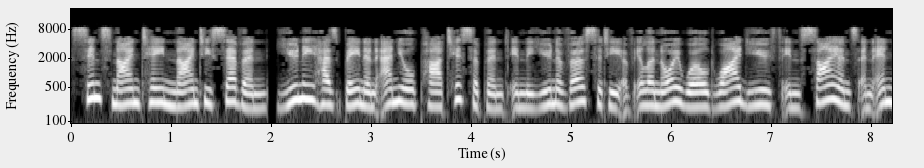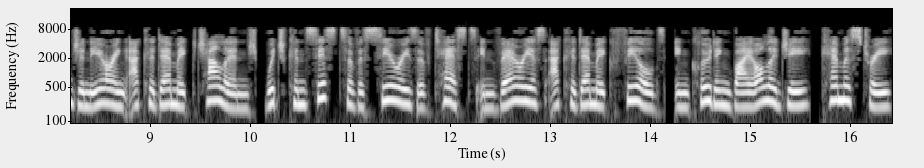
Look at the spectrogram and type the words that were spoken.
Since 1997, UNI has been an annual participant in the University of Illinois Worldwide Youth in Science and Engineering Academic Challenge, which consists of a series of tests in various academic fields, including biology, chemistry,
